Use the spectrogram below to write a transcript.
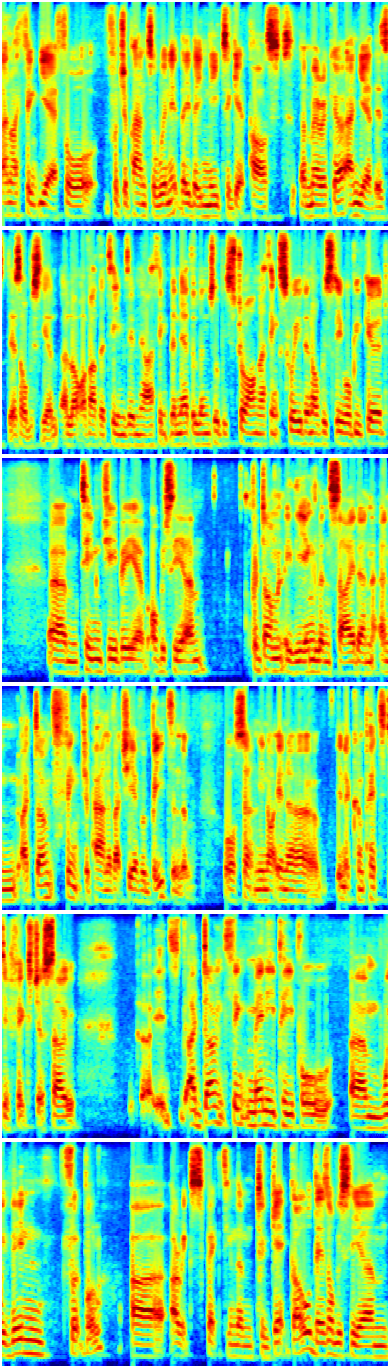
and I think, yeah, for, for Japan to win it, they, they need to get past America. And yeah, there's there's obviously a, a lot of other teams in there. I think the Netherlands will be strong. I think Sweden obviously will be good. Um, Team GB, obviously um, predominantly the England side, and, and I don't think Japan have actually ever beaten them, or certainly not in a in a competitive fixture. So uh, it's I don't think many people um, within football uh, are expecting them to get gold. There's obviously um,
